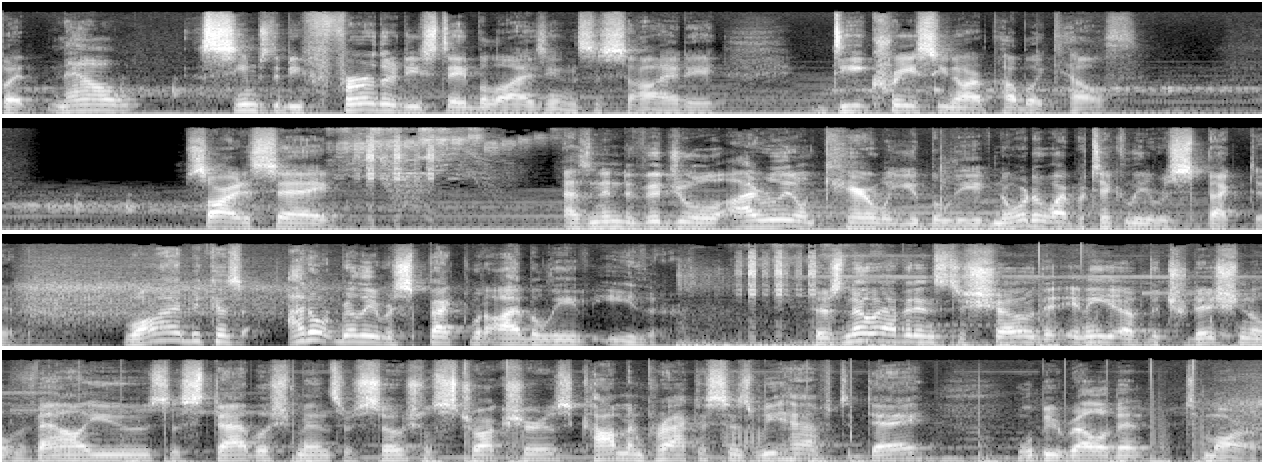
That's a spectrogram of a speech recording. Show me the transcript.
but now seems to be further destabilizing society, decreasing our public health. Sorry to say, as an individual, I really don't care what you believe, nor do I particularly respect it. Why? Because I don't really respect what I believe either. There's no evidence to show that any of the traditional values, establishments, or social structures, common practices we have today will be relevant tomorrow.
